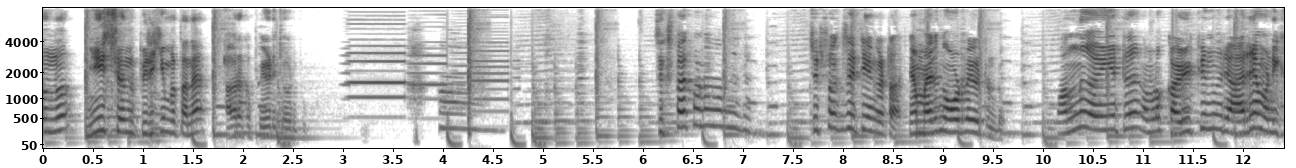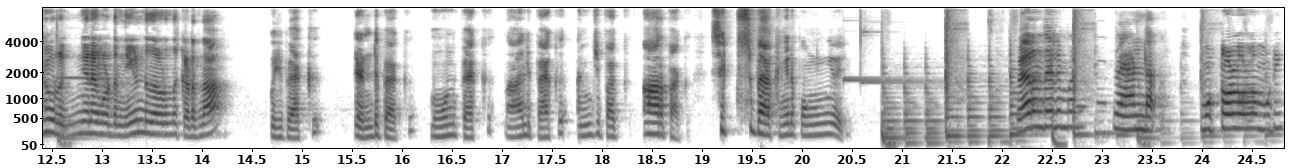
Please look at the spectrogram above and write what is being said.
നിന്ന് മീശ ഒന്ന് പിരിക്കുമ്പോ തന്നെ അവരൊക്കെ പേടിച്ചോടി സിക്സ് പാക്ക് ഉണ്ടെന്ന് പറഞ്ഞില്ല? സിക്സ് പാക്ക് സെറ്റ് ചെയ്യാൻ കേട്ടോ. ഞാൻ മരുന്ന് ഓർഡർ ചെയ്തിട്ടുണ്ട്. വന്നു കഴിഞ്ഞിട്ട് നമ്മൾ കഴിക്കുന്ന ഒരു അരമണിക്കൂർ ഇങ്ങനെ അങ്ങോട്ട് നീണ്ടു നിവർന്ന് കിടന്ന ഒരു പാക്ക് രണ്ട് പാക്ക് മൂന്ന് പാക്ക് നാല് പാക്ക് അഞ്ച് പാക്ക് ആറ് പാക്ക് സിക്സ് പാക്ക് ഇങ്ങനെ പൊങ്ങി വരും. വേറെന്തേലും വേണം? വേണ്ട. മുട്ടോളമുള്ള മുടി?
